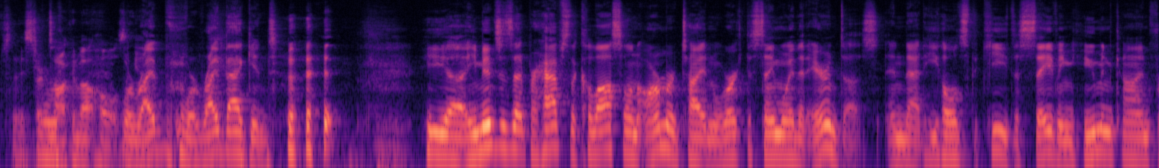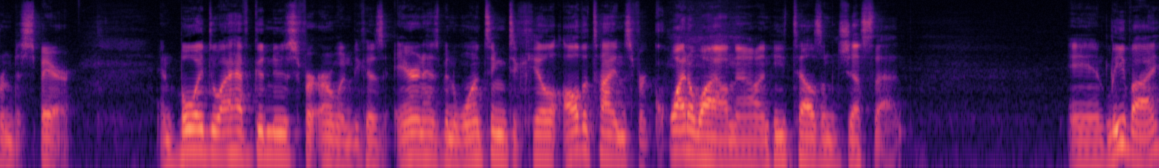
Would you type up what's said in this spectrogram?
So they start We're- talking about holes. We're again. right. We're right back into it. He uh, he mentions that perhaps the colossal and armored titan work the same way that Eren does, and that he holds the key to saving humankind from despair. And boy, do I have good news for Erwin because Eren has been wanting to kill all the Titans for quite a while now, and he tells him just that. And Levi,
